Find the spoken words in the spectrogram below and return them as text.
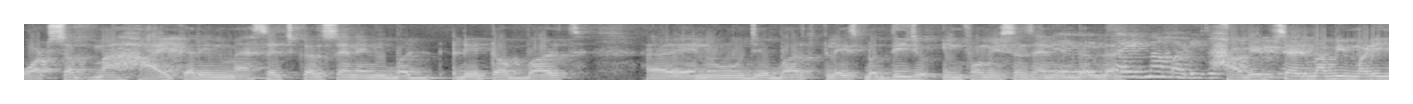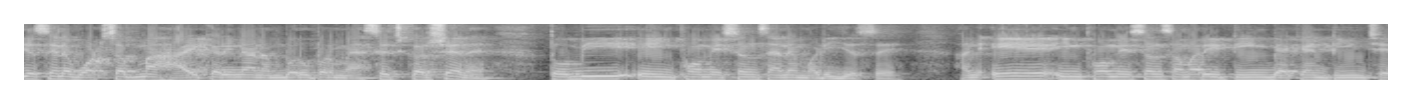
વોટ્સઅપમાં હાઈ કરીને મેસેજ કરશે અને એની ડેટ ઓફ બર્થ એનું જે બર્થ પ્લેસ બધી જ ઇન્ફોર્મેશન એની અંદર હા વેબસાઇટમાં બી મળી જશે ને વોટ્સઅપમાં હાઈ કરીને આ નંબર ઉપર મેસેજ કરશે ને તો બી એ ઇન્ફોર્મેશન્સ એને મળી જશે. અને એ ઇન્ફોર્મેશન્સ અમારી ટીમ બેકએન્ડ ટીમ છે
